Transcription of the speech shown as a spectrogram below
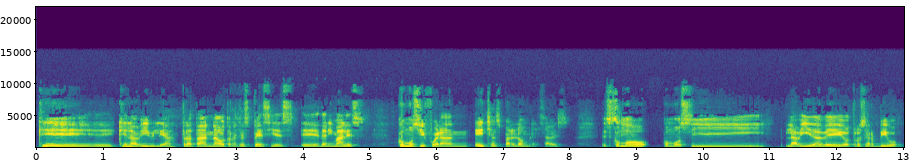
que, que en la Biblia tratan a otras especies eh, de animales como si fueran hechas para el hombre, ¿sabes? Es como, como si la vida de otro ser vivo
